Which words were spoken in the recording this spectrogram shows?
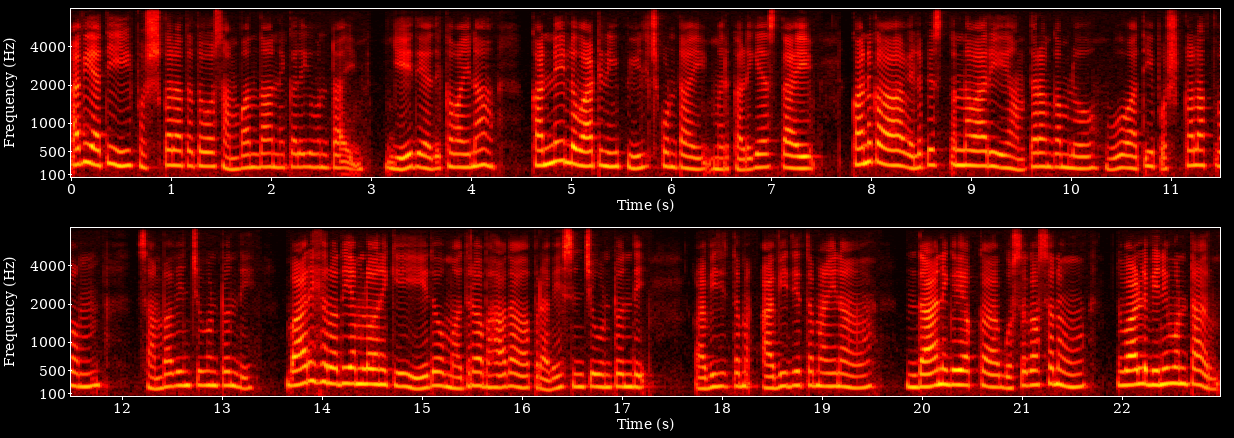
అవి అతి పుష్కలతతో సంబంధాన్ని కలిగి ఉంటాయి. ఏది అధికమైనా కన్నీళ్ళు వాటిని పీల్చుకుంటాయి మరి కడిగేస్తాయి. కనుక విలపిస్తున్న వారి అంతరంగంలో ఓ అతి పుష్కలత్వం సంభవించి ఉంటుంది. వారి హృదయంలోనికి ఏదో మధుర బాధ ప్రవేశించి ఉంటుంది. అవిదిత అవిదితమైన దాని యొక్క గుసగసను వాళ్ళు విని ఉంటారు.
